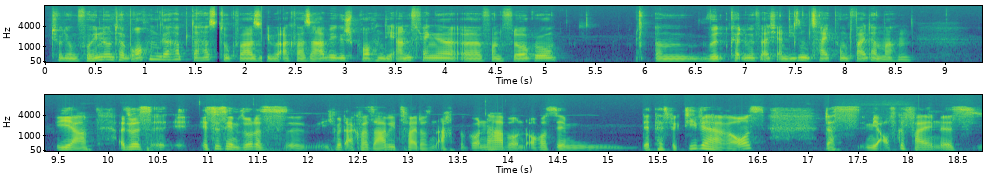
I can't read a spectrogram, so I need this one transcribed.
Entschuldigung, vorhin unterbrochen gehabt. Da hast du quasi über Aquasabi gesprochen, die Anfänge äh, von Flowgrow. Ähm, könnten wir vielleicht an diesem Zeitpunkt weitermachen? Ja, also es, es ist eben so, dass äh, ich mit Aquasabi 2008 begonnen habe und auch aus dem der Perspektive heraus, dass mir aufgefallen ist,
